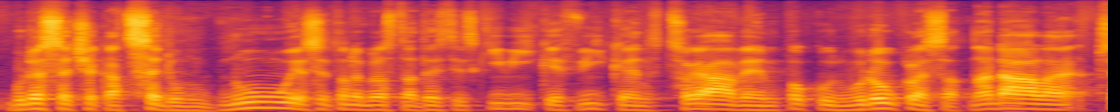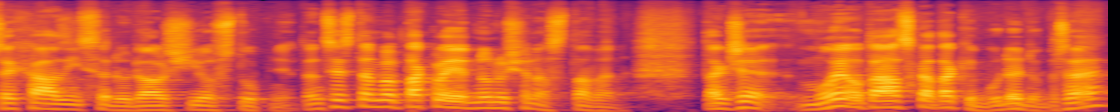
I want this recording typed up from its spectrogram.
bude se čekat sedm dnů, jestli to nebyl statistický výkyv, víkend, co já vím, pokud budou klesat nadále, přechází se do dalšího stupně. Ten systém byl takhle jednoduše nastaven. Takže moje otázka taky bude dobře,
